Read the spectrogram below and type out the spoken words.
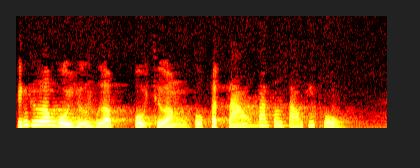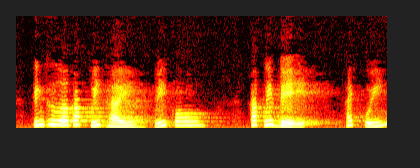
Kính thưa ông Bùi Hữu Dược, hội trưởng vụ Phật giáo Ban Tôn giáo Chính phủ. Kính thưa các quý thầy, quý cô, các quý vị, khách quý,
